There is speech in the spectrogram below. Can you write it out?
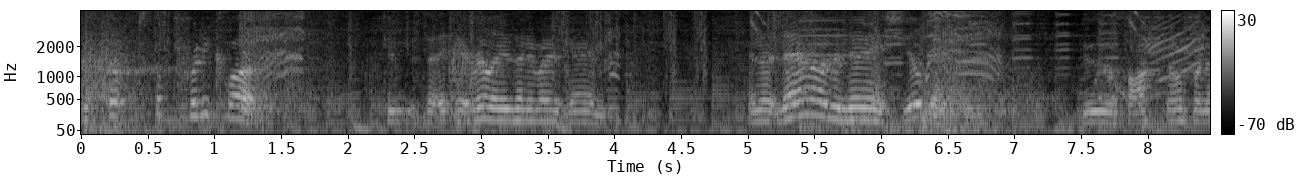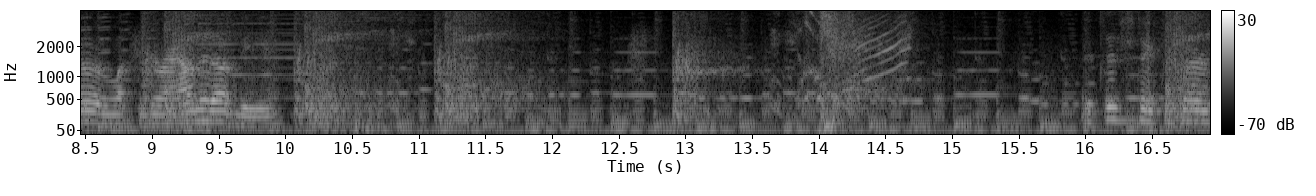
It's still, still pretty close. It really is anybody's game. And they haven't really been doing any shield dancing. Ooh, Fox going for another grounded up B. It's interesting for sure.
